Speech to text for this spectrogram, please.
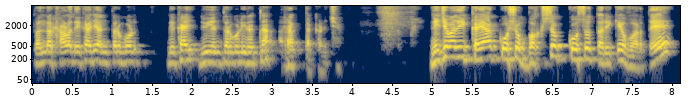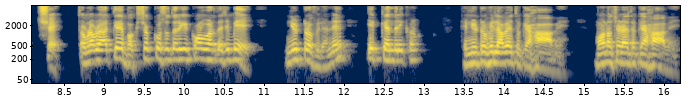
તો અંદર ખાડો દેખાય છે, અંતરગોળ દેખાય દ્વિઅંતરગોળી રચના રક્તકણ છે. નીચેમાંથી કયા કોષો ભક્ષક કોષો તરીકે વર્તે છે? તો હમણાં આપણે વાત કરીએ ભક્ષક કોષો તરીકે કોણ વર્તે છે? બે, ન્યુટ્રોફિલ અને એક કેન્દ્રીકણ ન્યુટ્રોફિલ આવે તો કે હા આવે. મોનોસાઇડ આવે તો કે હા આવે.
